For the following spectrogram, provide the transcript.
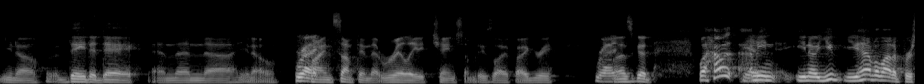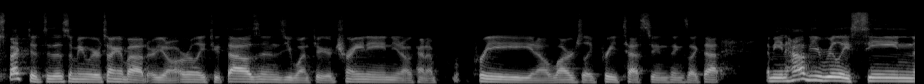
you know day to day, and then uh, you know right. find something that really changed somebody's life. I agree. Right. Well, that's good. Well, how yeah. I mean, you know, you you have a lot of perspective to this. I mean, we were talking about you know early 2000s. You went through your training, you know, kind of pre, you know, largely pre-testing things like that. I mean, how have you really seen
